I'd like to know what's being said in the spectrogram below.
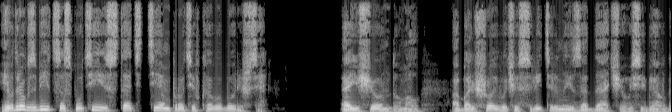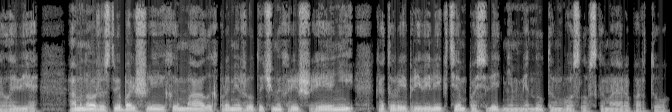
и вдруг сбиться с пути и стать тем, против кого борешься. А еще он думал о большой вычислительной задаче у себя в голове — о множестве больших и малых промежуточных решений, которые привели к тем последним минутам в Ословском аэропорту.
